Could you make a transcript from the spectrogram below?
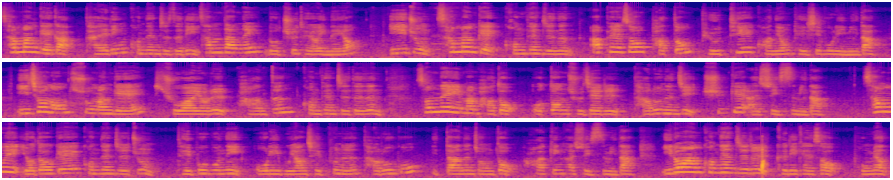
3만 개가 달린 콘텐츠들이 3단에 노출되어 있네요. 이 중 3만 개 콘텐츠는 앞에서 봤던 뷰티 관련 게시물입니다. 이처럼 수만 개의 좋아요를 받은 콘텐츠들은 썸네일만 봐도 어떤 주제를 다루는지 쉽게 알 수 있습니다. 상위 8개 콘텐츠 중 대부분이 오리브영 제품을 다루고 있다는 점도 확인할 수 있습니다. 이러한 콘텐츠를 클릭해서 보면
